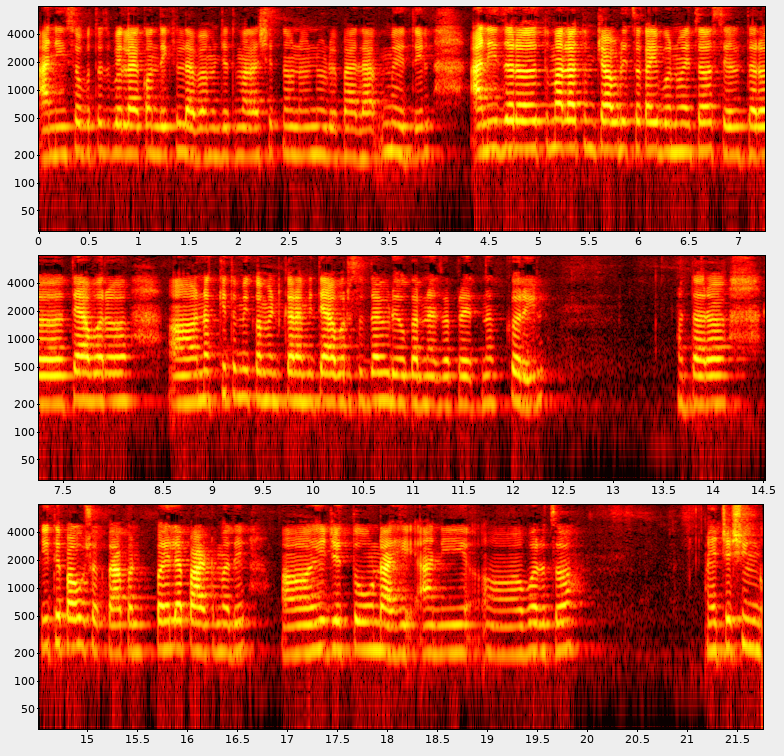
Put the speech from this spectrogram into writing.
आणि सोबतच बेल आयकॉन देखील दाबा म्हणजे तुम्हाला असेच नवनवीन व्हिडिओ पाहायला मिळतील. आणि जर तुम्हाला तुमच्या आवडीचं काही बनवायचं असेल तर त्यावर नक्की तुम्ही कमेंट करा. मी त्यावर सुद्धा व्हिडिओ करण्याचा प्रयत्न करील. तर इथे पाहू शकता आपण पहिल्या पार्टमध्ये हे जे तोंड आहे आणि वरचं याचे शिंग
